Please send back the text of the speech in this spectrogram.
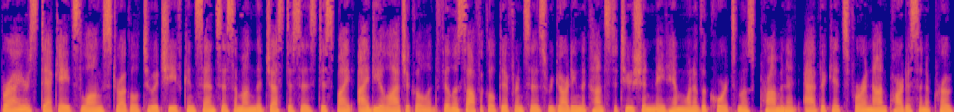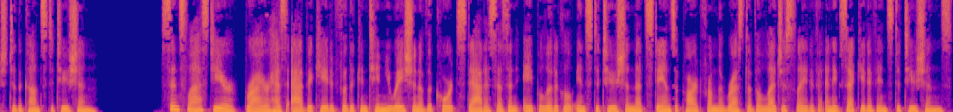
Breyer's decades long struggle to achieve consensus among the justices despite ideological and philosophical differences regarding the Constitution made him one of the court's most prominent advocates for a nonpartisan approach to the Constitution. Since last year, Breyer has advocated for the continuation of the court's status as an apolitical institution that stands apart from the rest of the legislative and executive institutions.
